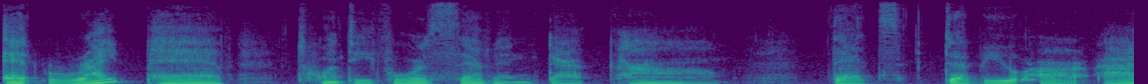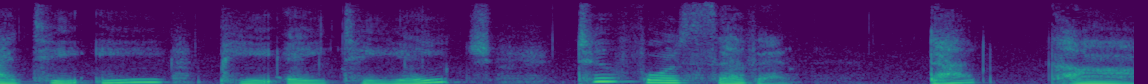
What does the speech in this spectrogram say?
at writepath247.com. That's W R I T E P A T H 247.com.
